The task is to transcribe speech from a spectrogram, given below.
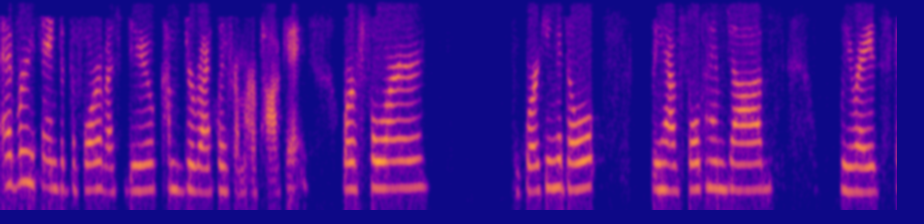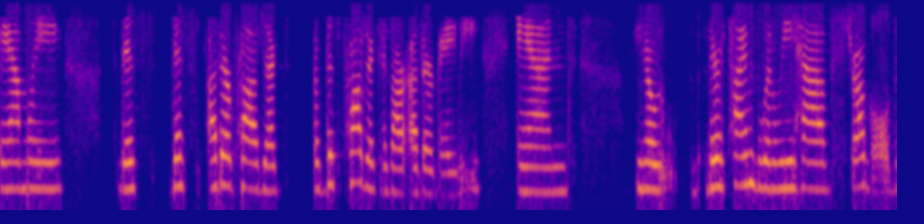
everything that the four of us do comes directly from our pocket. We're four working adults. We have full-time jobs. We raise family. This this other project, this project is our other baby, and you know, there's times when we have struggled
